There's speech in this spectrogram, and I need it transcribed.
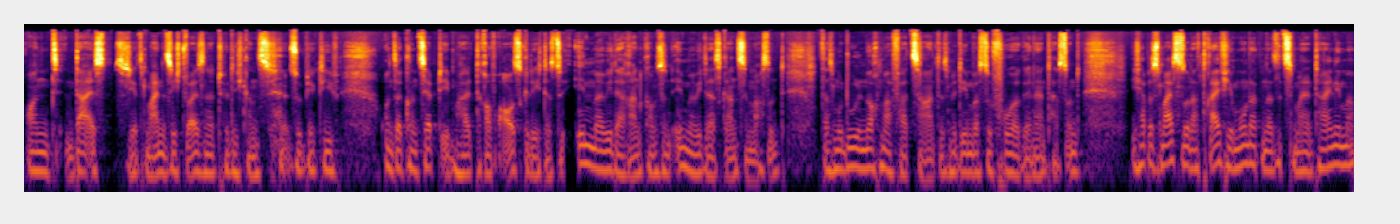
Und da ist, das ist jetzt meine Sichtweise natürlich ganz subjektiv, unser Konzept eben halt darauf ausgelegt, dass du immer wieder rankommst und immer wieder das Ganze machst und das Modul nochmal verzahnt ist mit dem, was du vorher genannt hast. Und ich habe es meistens so nach drei, vier Monaten, da sitzen meine Teilnehmer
